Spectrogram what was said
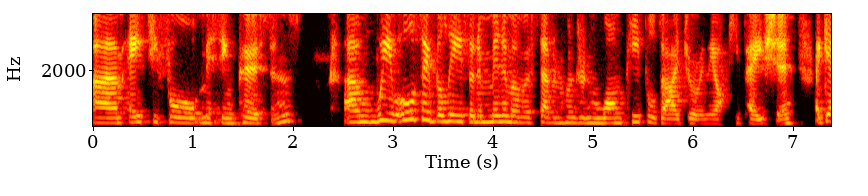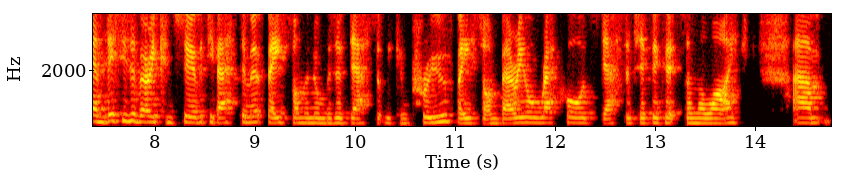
um, 84 missing persons. Um, we also believe that a minimum of 701 people died during the occupation. Again, this is a very conservative estimate based on the numbers of deaths that we can prove, based on burial records, death certificates, and the like. Um,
